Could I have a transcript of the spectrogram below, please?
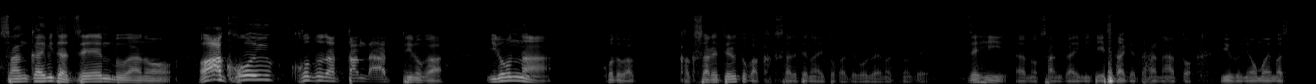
3回見たら全部あのああこういうことだったんだっていうのがいろんなことが隠されてるとか隠されてないとかでございますのでぜひあの3回見ていただけたらなというふうに思います。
